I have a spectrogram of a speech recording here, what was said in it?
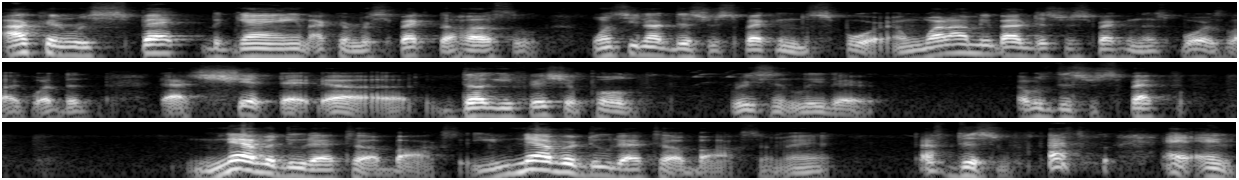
I can respect the game. I can respect the hustle. Once you're not disrespecting the sport, and what I mean by disrespecting the sport is like what the that shit that uh, Dougie Fisher pulled recently there. That was disrespectful. Never do that to a boxer. You never do that to a boxer, man. That's dis. That's and, and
